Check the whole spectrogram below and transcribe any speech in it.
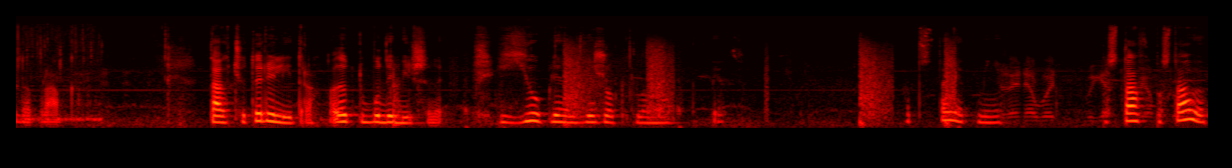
Заправка. Так, 4 літра, але тут буде більше. не- Йо, блін, двіжок відламав. Капець. Отстань від мене. Постав, поставив?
